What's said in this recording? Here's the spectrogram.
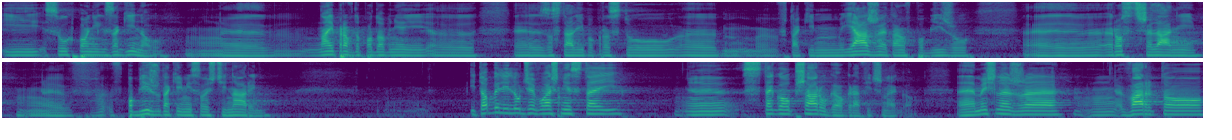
i słuch po nich zaginął. Najprawdopodobniej e, e, zostali po prostu e, w takim jarze tam w pobliżu rozstrzelani w, w pobliżu takiej miejscowości Naryń. I to byli ludzie właśnie z, tej, z tego obszaru geograficznego. Myślę, że mm, warto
